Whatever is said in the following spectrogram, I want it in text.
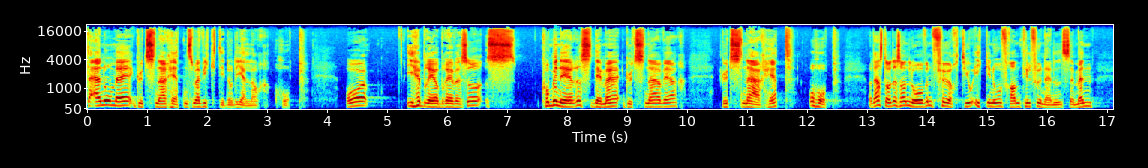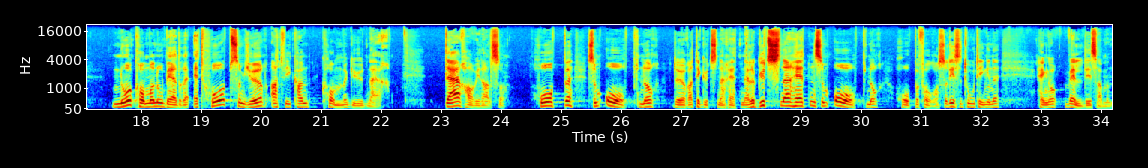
det er noe med gudsnærheten som er viktig når det gjelder håp. Og I hebreerbrevet kombineres det med gudsnærvær, Guds nærhet og håp. Og Der står det sånn Loven førte jo ikke noe fram til fullendelse, men nå kommer noe bedre. Et håp som gjør at vi kan komme Gud nær. Der har vi det altså. Håpet som åpner døra til gudsnærheten. Eller gudsnærheten som åpner håpet for oss. Og Disse to tingene henger veldig sammen.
